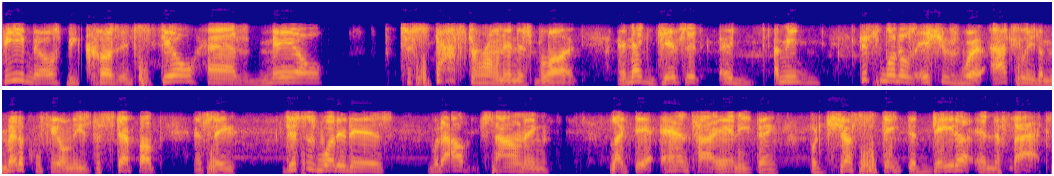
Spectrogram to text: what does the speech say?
females because it still has male testosterone in his blood and that gives it a. I mean, this is one of those issues where actually the medical field needs to step up and say, this is what it is, without sounding like they're anti anything, but just state the data and the facts.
